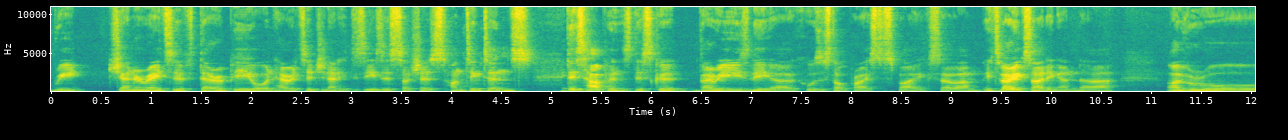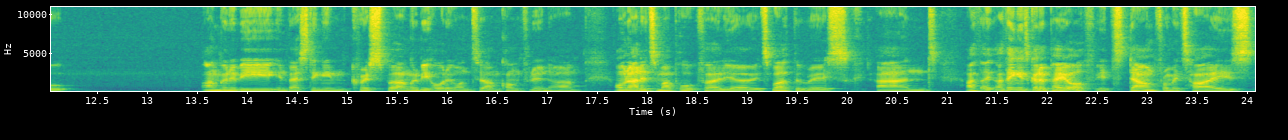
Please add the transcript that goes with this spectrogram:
regenerative therapy or inherited genetic diseases such as Huntington's. If this happens, this could very easily uh, cause the stock price to spike. So um, it's very exciting and uh, overall, I'm going to be investing in CRISPR. I'm going to be holding on to. I'm confident. Um, I want to add it to my portfolio. It's worth the risk, and I, th- I think it's going to pay off. It's down from its highs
